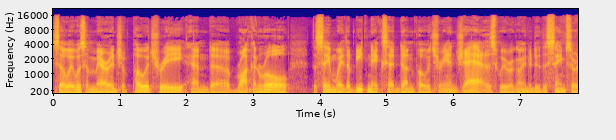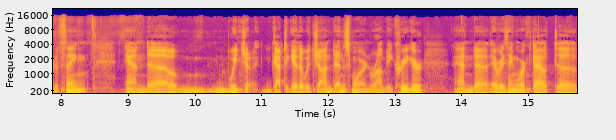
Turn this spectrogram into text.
So it was a marriage of poetry and uh, rock and roll. The same way the Beatniks had done poetry and jazz, we were going to do the same sort of thing. And uh, we got together with John Densmore and Robbie Krieger, and uh, everything worked out uh,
